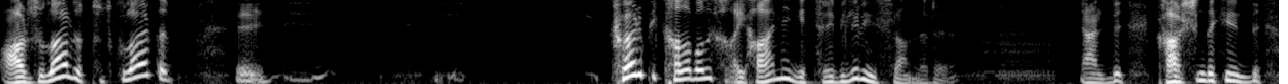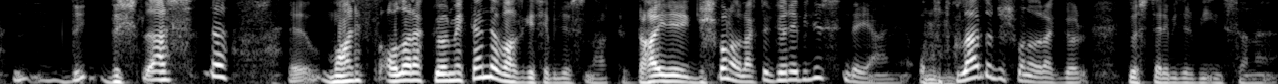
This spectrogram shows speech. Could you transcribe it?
arzular da tutkular da e, kör bir kalabalık haline getirebilir insanları. Yani karşındaki dışlarsın da e, muhalif olarak görmekten de vazgeçebilirsin artık. Daha ileri düşman olarak da görebilirsin de yani. O tutkular da düşman olarak gör- gösterebilir bir insanı.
